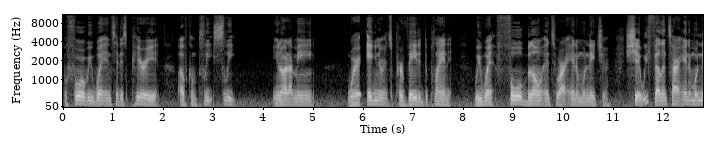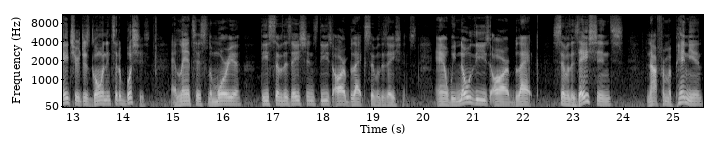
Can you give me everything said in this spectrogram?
before we went into this period of complete sleep. You know what I mean? Where ignorance pervaded the planet. We went full blown into our animal nature. Shit, we fell into our animal nature just going into the bushes. Atlantis, Lemuria, these civilizations, these are black civilizations. And we know these are black civilizations, not from opinion,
